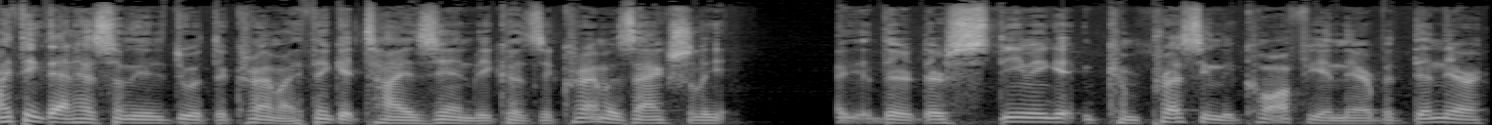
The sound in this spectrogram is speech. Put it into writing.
I think that has something to do with the crema. I think it ties in because the crema is actually they're they're steaming it and compressing the coffee in there, but then they're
